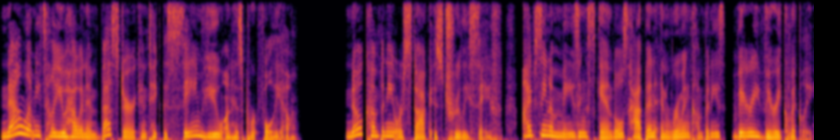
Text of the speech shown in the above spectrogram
Now, let me tell you how an investor can take the same view on his portfolio. No company or stock is truly safe. I've seen amazing scandals happen and ruin companies very, very quickly.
